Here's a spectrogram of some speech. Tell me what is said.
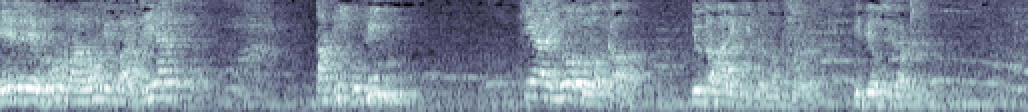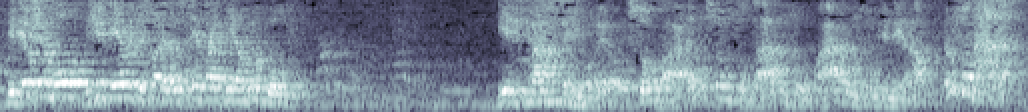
ele levou para onde fazia o vinho, que era em outro local. E os amalequitas não foram. E Deus viu aquilo. E Deus chamou Gideão e disse: Olha, você vai guiar o meu povo. E ele disse: Ah, Senhor, eu não sou guarda, eu não sou um soldado, não sou guarda, eu não sou um general, eu não sou nada.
